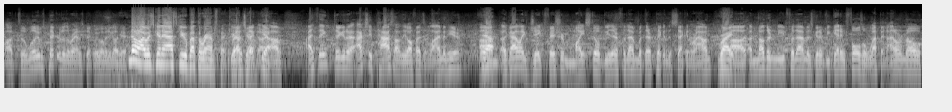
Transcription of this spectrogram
uh, to the Williams pick or to the Rams pick? Where do you want me to go here? No, I was going to ask you about the Rams pick. Yeah, Rams Joe. pick? Yeah. um, I think they're going to actually pass on the offensive lineman here. Um, Yeah. A guy like Jake Fisher might still be there for them with their pick in the second round. Right. Uh, another need for them is going to be getting Foles a weapon. I don't know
